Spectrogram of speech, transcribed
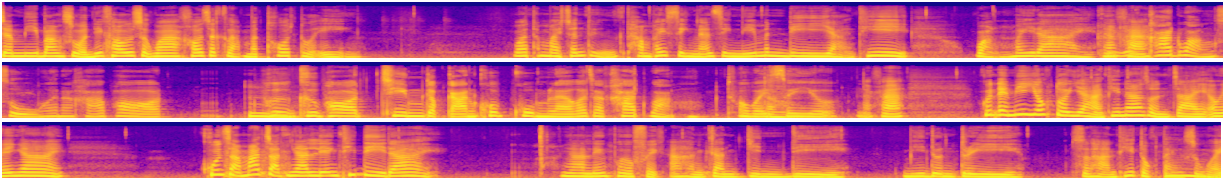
จะมีบางส่วนที่เขารู้สึกว่าเขาจะกลับมาโทษตัวเอง ว่าทำไมฉันถึงทำให้สิ่งนั้นสิ่งนี้มันดีอย่างที่หวังไม่ได้คือนะคะคาดหวังสูงอะนะคะ พออืมคือคือพอชินกับการควบคุมแล้วก็จะคาดหวังเอาไว้ซะเยอะนะคะ คุณเอมี่ยกตัวอย่างที่น่าสนใจเอาง่ายๆ คุณสามารถจัดงานเลี้ยงที่ดีได้ งานเลี้ยงเพอร์เฟกอาหารการกินดี มีดนตรี สถานที่ตกแต่งสวย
